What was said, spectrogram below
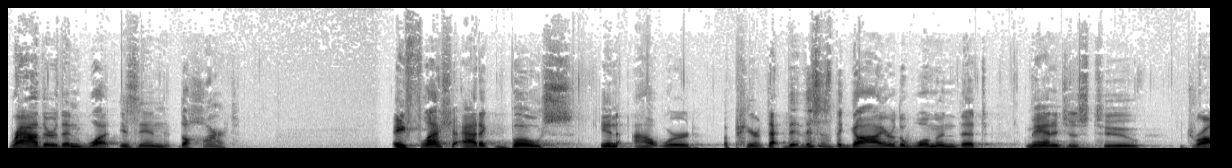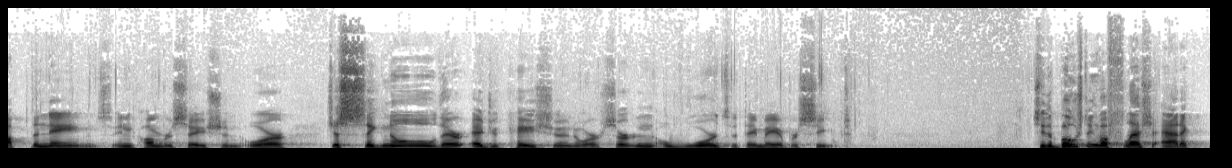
rather than what is in the heart. A flesh addict boasts in outward appearance. That, this is the guy or the woman that manages to drop the names in conversation or just signal their education or certain awards that they may have received. See, the boasting of a flesh addict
